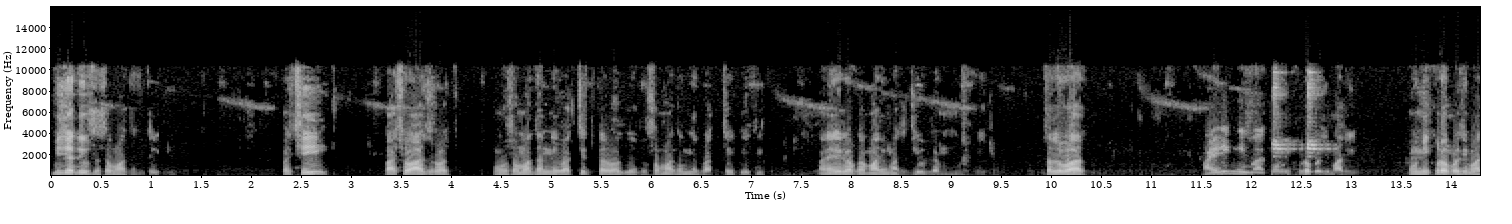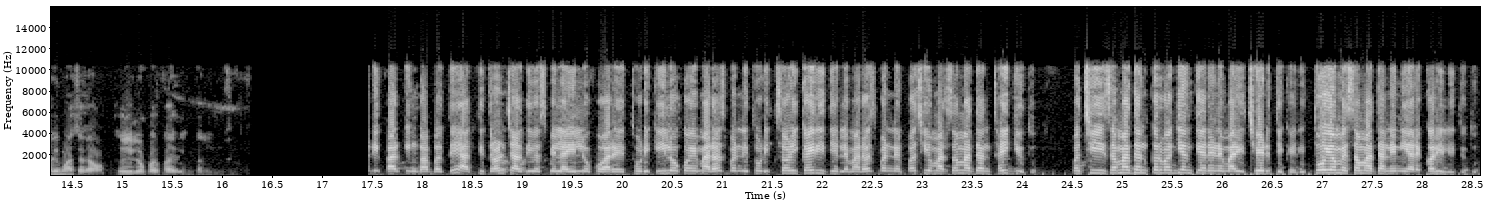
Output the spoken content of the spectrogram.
બીજે દિવસે સમાધાન થઈ ગયું. પછી પાછો આજ રોજ હું સમાધાનની વાતચીત કરવા ગયો તો સમાધાનની વાત થઈ ગઈ હતી. અને એ લોકો મારી માથે જીવલેણ હુમલો કર્યો તલવાર ફાયરિંગની વાત નીકળો પછી મારી, હું નીકળો પછી મારી માથે રાઉન્ડ એ લોકોએ ફાયરિંગ કરેલું છે ગાડી પાર્કિંગ બાબતે આજથી ત્રણ ચાર દિવસ પહેલા એ લોકો અરે થોડીક, એ લોકોએ મારા હસબન્ડની થોડીક સળી કરી હતી એટલે મારા હસબન્ડને પછી અમારું સમાધાન થઈ ગયું હતું. પછી સમાધાન કરવા ગયા ત્યારે એને મારી છેડતી કરી. તોય અમે સમાધાન એની યારે કરી લીધું હતું.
